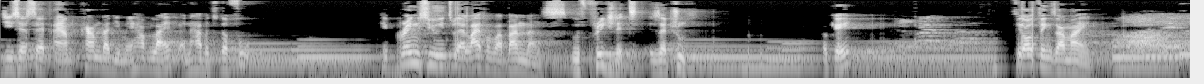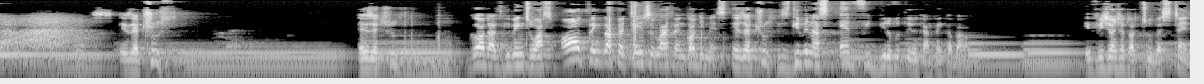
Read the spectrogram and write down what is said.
Jesus said, I am come that you may have life and have it to the full. He brings you into a life of abundance. We've preached it. It's the truth. Okay? See, all things are mine. It's the truth. It's the truth. God has given to us all things that pertain to life and godliness. It's the truth. He's given us every beautiful thing we can think about. Ephesians chapter 2, verse 10.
